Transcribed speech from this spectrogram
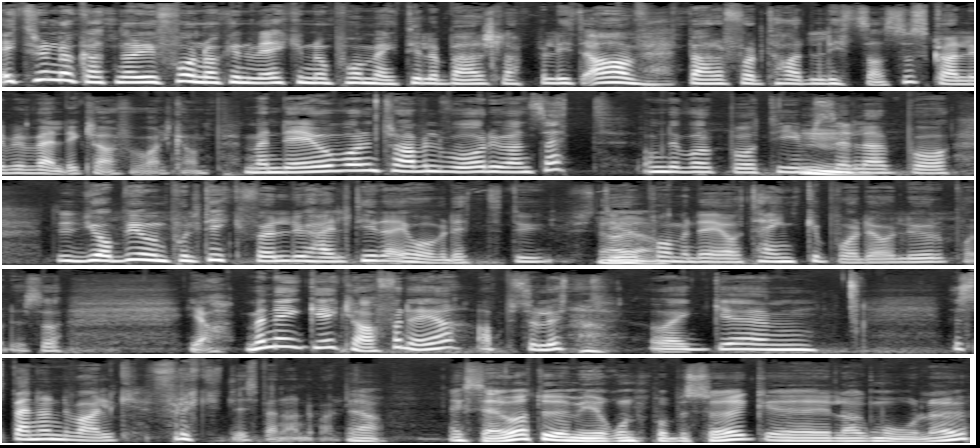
Jeg tror nok at når jeg får noen uker nå på meg til å bare slappe litt av, bare for å ta det litt sånn, så skal jeg bli veldig klar for valgkamp. Men det er jo vært en travel vår uansett. Om det har vært på Teams Mm. eller på Du jobber jo med politikk, følger du hele tida i hodet ditt. Du styrer Ja, ja. på med det og tenker på det og lurer på det. Så ja. Men jeg er klar for det, ja. Absolutt. Og jeg um, Det er spennende valg. Fryktelig spennende valg. Ja. Jeg ser jo at du er mye rundt på besøk eh, i lag med Olaug,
